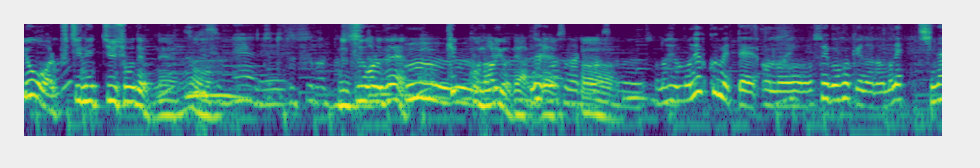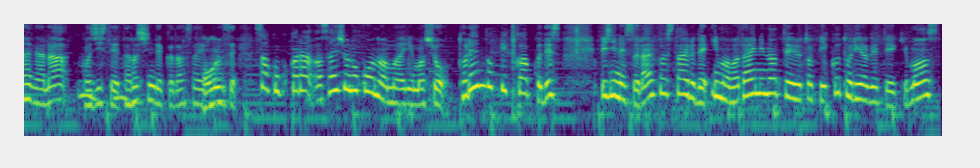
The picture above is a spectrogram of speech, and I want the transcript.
要はあれプチ熱中症だよね。そうですよね。ちょっと頭痛がある。ね、うん。結構なるよねあれね。なりますなります、うん。うん。その辺もね含めてあの、水分補給などもねしながらご時世楽しんでくださいませ、さあここから最初のコーナー参りましょう。トレンドピックアップです。ビジネスライフスタイルで今話題になっているトピック取り上げていきます。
